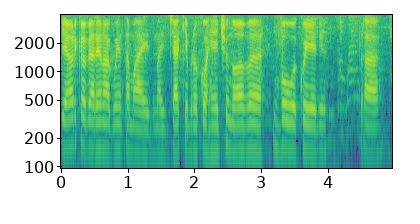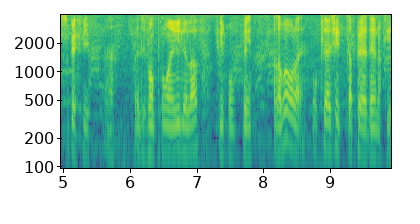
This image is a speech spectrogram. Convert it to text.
E a hora que o Homem-Aranha não aguenta mais, mas já quebrou corrente, o Nova voa com ele pra superfície. É. Eles vão pra uma ilha lá, ficam bem. Ela, vamos lá, o que a gente tá perdendo aqui?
